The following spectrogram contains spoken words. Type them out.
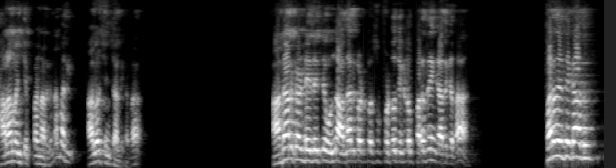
హరాం అని చెప్పన్నారు కదా మరి ఆలోచించాలి కదా. ఆధార్ కార్డు ఏదైతే ఉందో ఆధార్ కార్డు కోసం ఫోటో దిగడం ఫరదేం కాదు కదా? ఫరదైతే అయితే కాదు.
